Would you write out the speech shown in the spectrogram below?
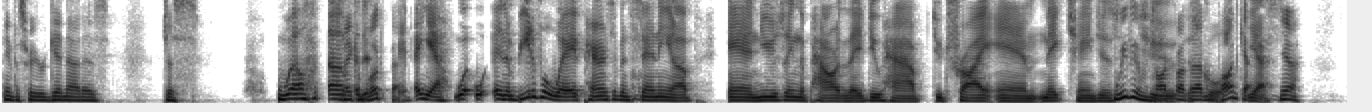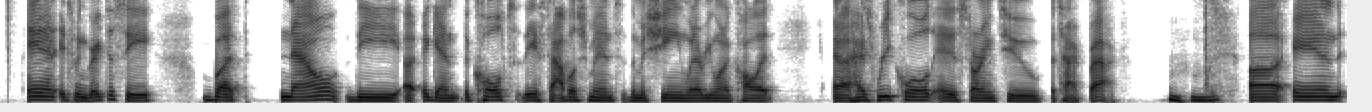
think that's what you're getting at, is just well, um, Make 'em th- look bad. uh, Yeah, in a beautiful way, parents have been standing up and using the power that they do have to try and make changes. we've even talked about that schools. in podcasts. Yes, Yeah. and it's been great to see. But now the uh, again the cult, the establishment, the machine, whatever you want to call it, uh, has recoiled and is starting to attack back. Uh, and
